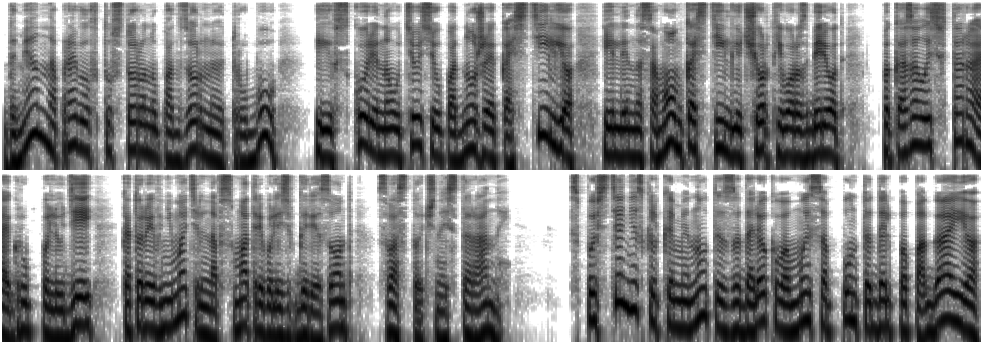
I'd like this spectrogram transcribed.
Дамиан направил в ту сторону подзорную трубу, и вскоре на утёсе у подножия Кастильо или на самом Кастильо, черт его разберет, показалась вторая группа людей, которые внимательно всматривались в горизонт с восточной стороны. Спустя несколько минут из-за далекого мыса Пунта-дель-Папагайо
